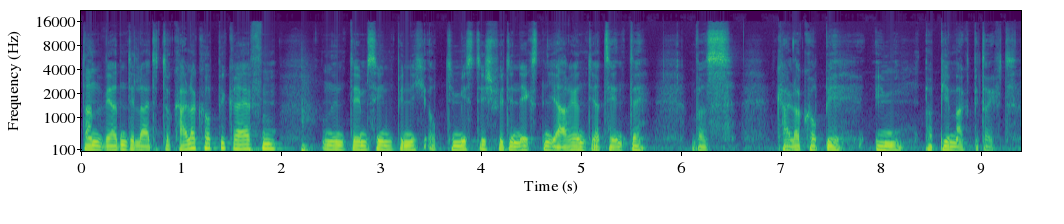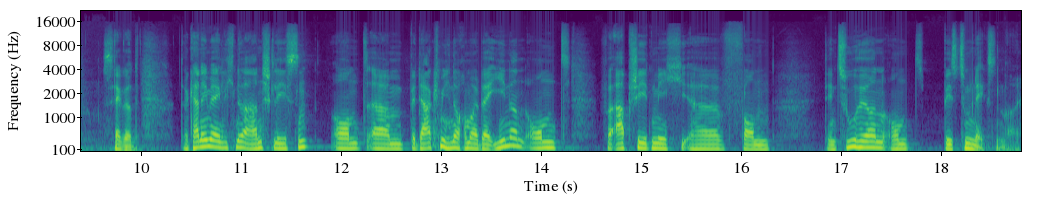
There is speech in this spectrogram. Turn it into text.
dann werden die Leute zur Color Copy greifen und in dem Sinn bin ich optimistisch für die nächsten Jahre und Jahrzehnte, was Color Copy im Papiermarkt betrifft. Sehr gut. Da kann ich mich eigentlich nur anschließen und ähm, bedanke mich noch einmal bei Ihnen und verabschiede mich äh, von den Zuhörern und bis zum nächsten Mal.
